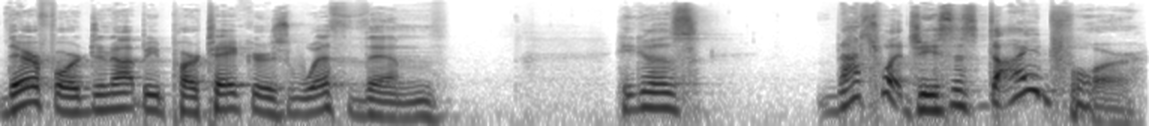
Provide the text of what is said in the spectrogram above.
Therefore, do not be partakers with them. He goes, That's what Jesus died for.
